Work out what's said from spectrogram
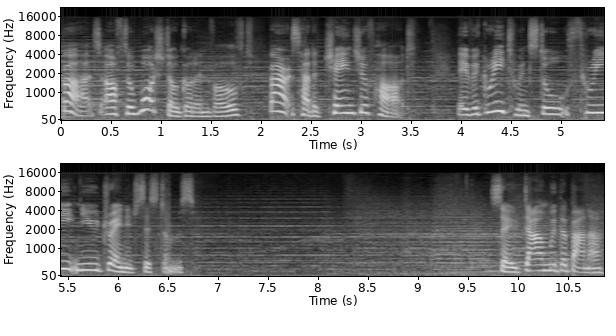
But after Watchdog got involved, Barratt's had a change of heart. They've agreed to install three new drainage systems. So down with the banner.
